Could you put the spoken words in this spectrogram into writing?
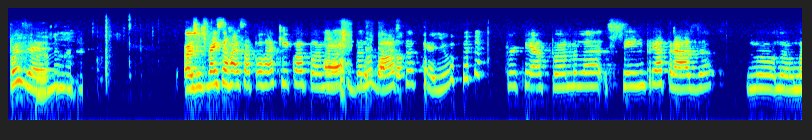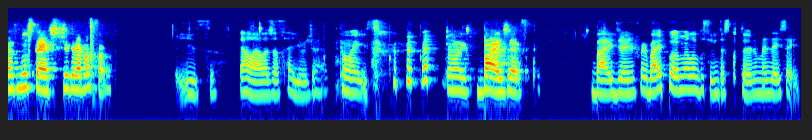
Pois é. Pamela A gente vai encerrar essa porra aqui com a Pamela É. te dando bosta, caiu. porque a Pamela sempre atrasa no, no- nas, nos testes de gravação. Isso. Ela, ela já saiu já. Então é isso. Então é isso. Bye, Jéssica. Bye, Jennifer. Bye, Pamela. Você não tá escutando, mas é isso aí.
